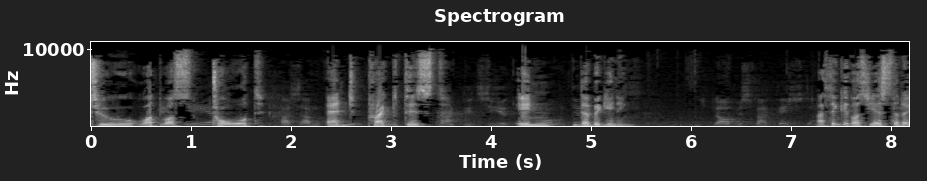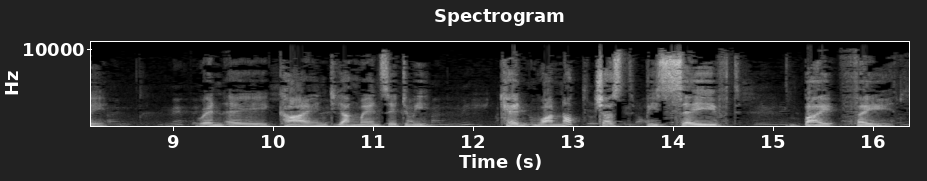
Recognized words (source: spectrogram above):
to what was taught and practiced in the beginning. I think it was yesterday when a kind young man said to me, Can one not just be saved by faith?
